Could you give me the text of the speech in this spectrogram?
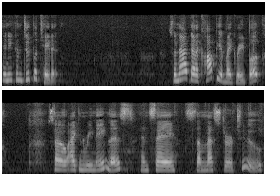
and you can duplicate it. So now I've got a copy of my grade book. So I can rename this and say semester two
